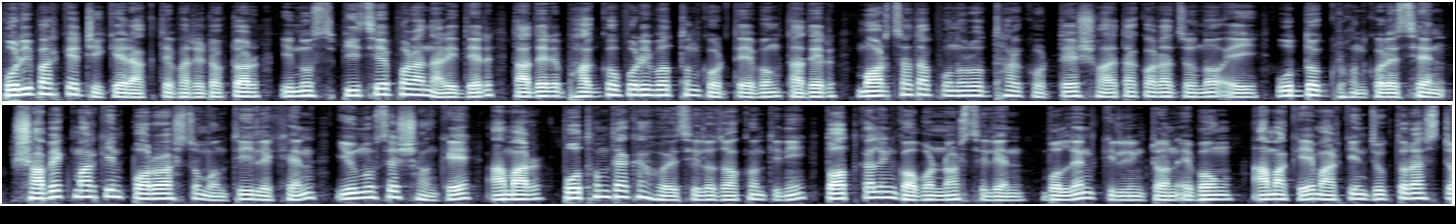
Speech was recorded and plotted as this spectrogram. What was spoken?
পরিবারকে টিকে রাখতে পারে। ডক্টর ইউনুস পিছিয়ে পড়া নারীদের তাদের ভাগ্য পরিবর্তন করতে এবং তাদের মর্যাদা পুনরুদ্ধার করতে সহায়তা করার জন্য এই উদ্যোগ গ্রহণ করেছেন। সাবেক মার্কিন পররাষ্ট্রমন্ত্রী লেখেন, ইউনুসের সঙ্গে আমার প্রথম দেখা হয়েছিল যখন তিনি তৎকালীন গভর্নর ছিলেন, বললেন ক্লিংটন এবং আমাকে মার্কিন যুক্তরাষ্ট্র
